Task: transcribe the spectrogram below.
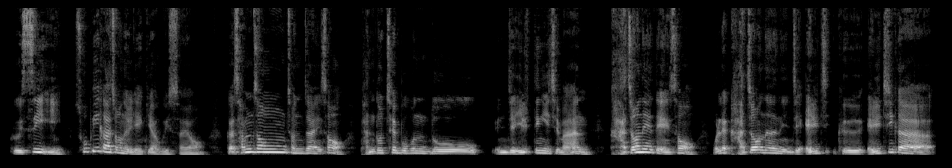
그 CE 소비 가전을 얘기하고 있어요. 그러니까 삼성전자에서 반도체 부분도 이제 1등이지만 가전에 대해서 원래 가전은 이제 LG 그 LG가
